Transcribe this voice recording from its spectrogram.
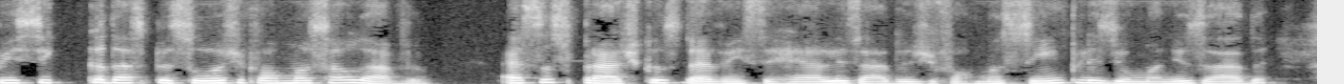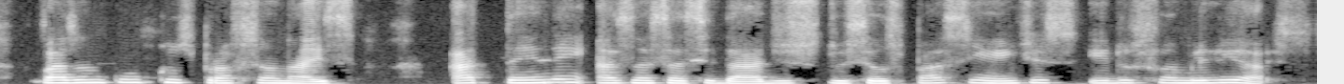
psíquica das pessoas de forma saudável. Essas práticas devem ser realizadas de forma simples e humanizada, fazendo com que os profissionais atendem às necessidades dos seus pacientes e dos familiares.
